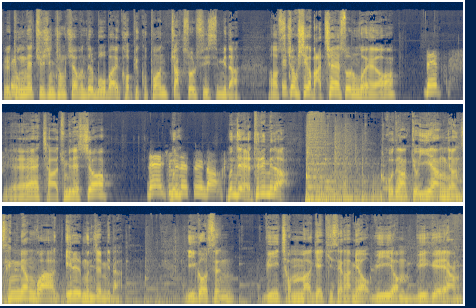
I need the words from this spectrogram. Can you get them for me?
그리고 네. 동네 출신 청취자분들 모바일 커피 쿠폰 쫙 쏠 수 있습니다. 어, 수정 씨가 맞춰야 쏘는 거예요. 네, 예, 자, 준비되시죠? 네, 준비됐습니다. 문제 드립니다. 고등학교 2학년 생명과학 1 문제입니다. 이것은 위 점막에 기생하며 위염, 위궤양,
